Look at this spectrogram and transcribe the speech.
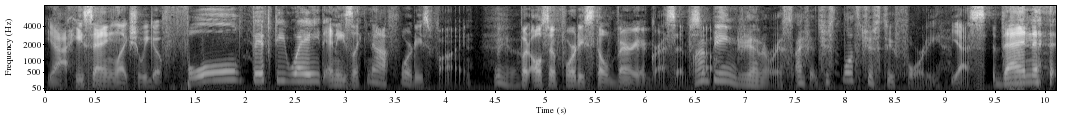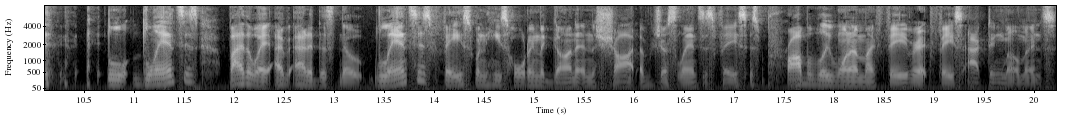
yeah, he's saying like, should we go full 50 weight? And he's like, nah, 40's fine. But also 40's still very aggressive. So. I'm being generous. I just let's just do forty. Yes. Then Lance's. By the way, I've added this note. Lance's face when he's holding the gun and the shot of just Lance's face is probably one of my favorite face acting moments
